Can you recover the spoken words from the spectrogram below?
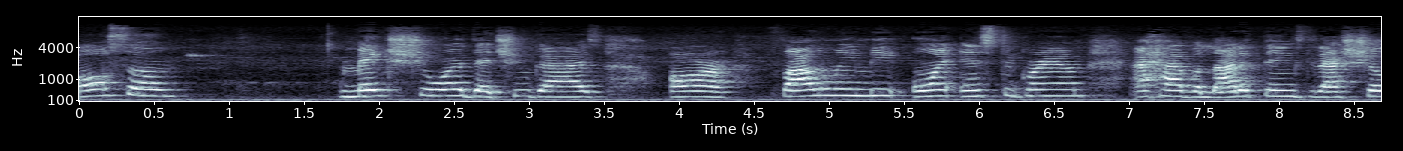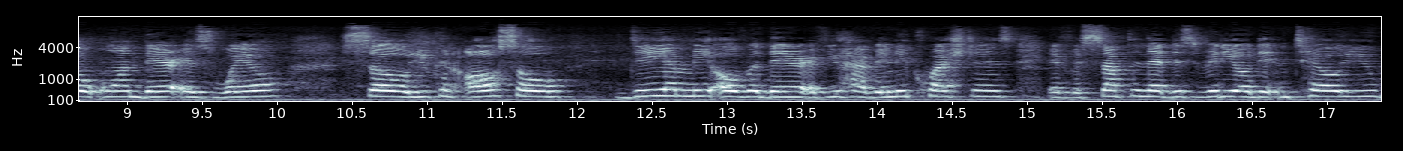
also, make sure that you guys are following me on Instagram. I have a lot of things that I show on there as well. So you can also DM me over there if you have any questions, if it's something that this video didn't tell you,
